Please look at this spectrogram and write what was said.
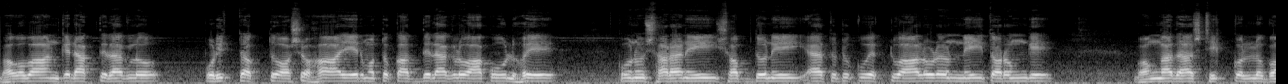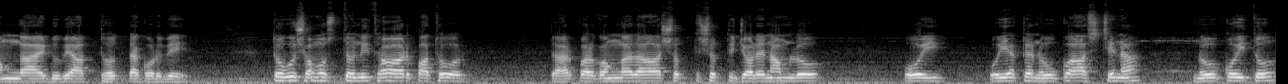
ভগবানকে ডাকতে লাগল, পরিত্যক্ত অসহায়ের মতো কাঁদতে লাগল, আকুল হয়ে। কোনো সাড়া নেই, শব্দ নেই, এতটুকু একটু আলোড়ন নেই তরঙ্গে। গঙ্গাদাস ঠিক করল, গঙ্গায় ডুবে আত্মহত্যা করবে। তবু সমস্ত নিথর পাথর। তারপর গঙ্গাদাস সত্যি সত্যি জলে নামলো। ওই ওই একটা নৌকো আসছে না? নৌকোই তো,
